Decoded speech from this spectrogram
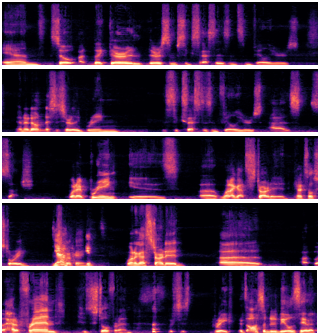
and so uh, like there are, there are some successes and some failures, and I don't necessarily bring the successes and failures as such. What I bring is uh, when I got started, can I tell a story? yeah. Okay. When I got started, uh, I had a friend who's still a friend, which is great. It's awesome to be able to say that.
